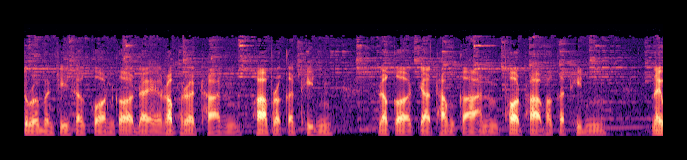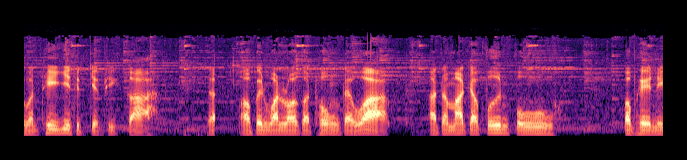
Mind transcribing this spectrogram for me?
ตรวจบัญชีสากลก็ได้รับพระราชทานผ้าพระกฐิน แล้วก็จะทำการทอดผ้าพระกฐิน ในวันที่ 27พฤศจิกา เอาเป็นวันลอยกระทง แต่ว่าอาตมาจะฟื้นฟูประเพณี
